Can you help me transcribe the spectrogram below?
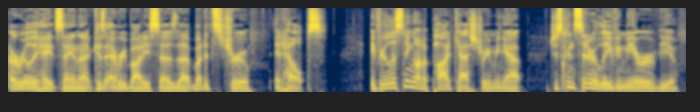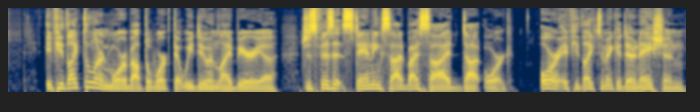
I really hate saying that because everybody says that, but it's true. It helps. If you're listening on a podcast streaming app, just consider leaving me a review. If you'd like to learn more about the work that we do in Liberia, just visit standingsidebyside.org. Or if you'd like to make a donation,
